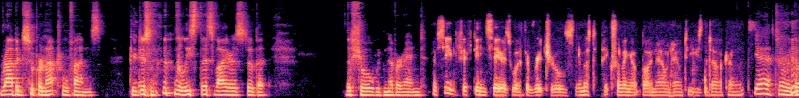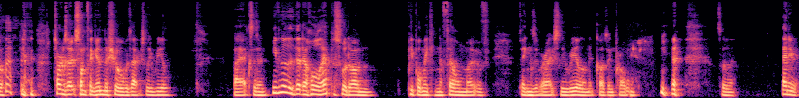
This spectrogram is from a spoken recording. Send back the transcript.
rabid Supernatural fans who just released this virus so that the show would never end. I've seen 15 series worth of rituals. They must have picked something up by now on how to use the dark arts. Yeah, there we go. Turns out something in the show was actually real by accident. Even though they did a whole episode on people making a film out of things that were actually real and it causing problems. yeah. So, anyway,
